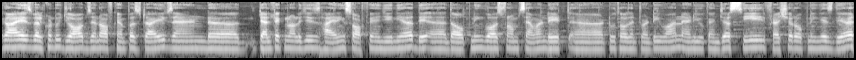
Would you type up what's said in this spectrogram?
guys, welcome to Jobs and Off Campus Drives and uh, Dell Technologies hiring software engineer. Uh, the opening was from 7 8 uh, 2021 and you can just see fresher opening is there.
